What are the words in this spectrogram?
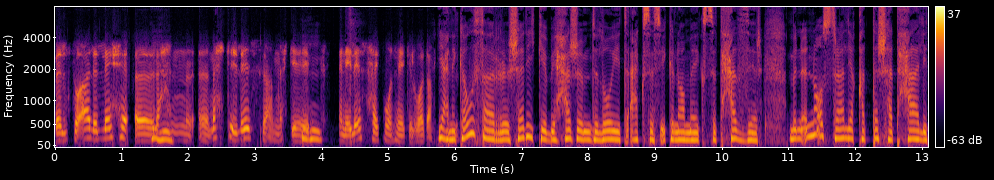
بالسؤال اللاحق آه، رح. ن- نحكي ليش عم نحكي هيك. يعني ليش حيكون هيك الوضع؟ يعني كوثر شركة بحجم Deloitte Access Economics تحذر من إنه أستراليا قد تشهد حالة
